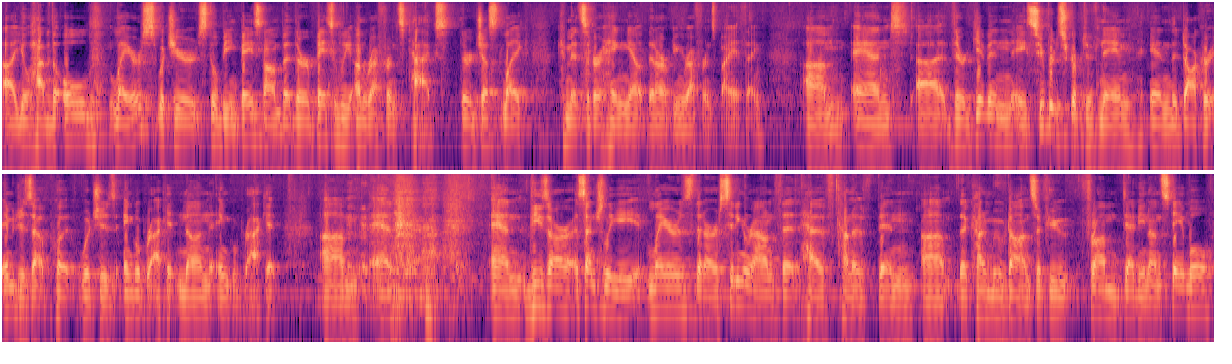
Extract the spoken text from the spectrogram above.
Uh, you'll have the old layers, which you're still being based on, but they're basically unreferenced tags. They're just like commits that are hanging out that aren't being referenced by anything. Um, and uh, they're given a super descriptive name in the Docker images output, which is angle bracket none angle bracket. Um, and, and these are essentially layers that are sitting around that have kind of been, um, that kind of moved on. So if you, from Debian Unstable,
